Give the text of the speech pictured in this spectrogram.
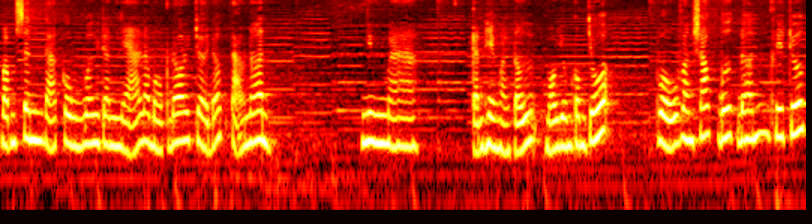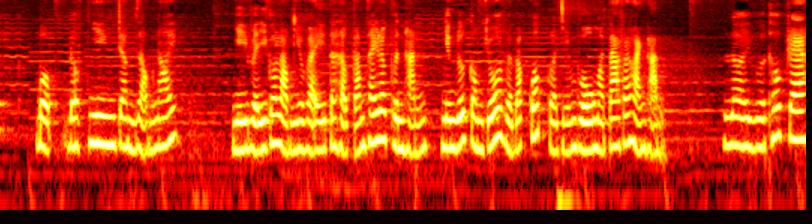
bẩm sinh đã cùng Vân Trầm Nhã là một đôi trời đất tạo nên. Nhưng mà... Cảnh hiền hoàng tử, mộ dung công chúa. Vũ Văn Sóc bước đến phía trước, bột đột nhiên trầm giọng nói. Nhị vị có lòng như vậy ta thật cảm thấy rất vinh hạnh, nhưng rước công chúa về Bắc Quốc là nhiệm vụ mà ta phải hoàn thành. Lời vừa thốt ra,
